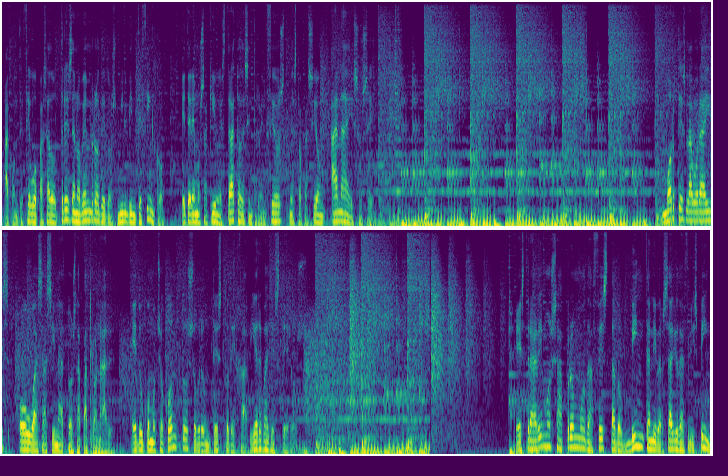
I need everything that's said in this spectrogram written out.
Aconteceu o pasado 3 de novembro de 2025 e teremos aquí un extrato das intervencións nesta ocasión Ana e Xosé. Mortes laborais ou asasinatos da patronal. Edu como choconto sobre un texto de Javier Ballesteros. extraeremos a promo da festa do 20 aniversario da Filispín.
